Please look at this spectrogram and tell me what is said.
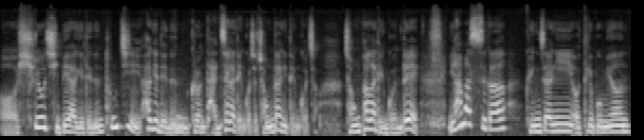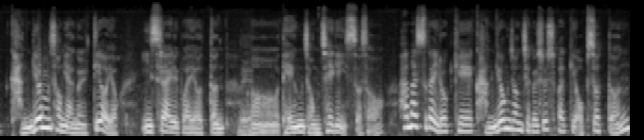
어, 실효 지배하게 되는 통치하게 되는 그런 단체가 된 거죠. 정당이 된 거죠. 정파가 된 건데 이 하마스가 굉장히 어떻게 보면 강경 성향을 띄어요. 이스라엘과의 어떤 네. 어, 대응 정책에 있어서 하마스가 이렇게 강경 정책을 쓸 수밖에 없었던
